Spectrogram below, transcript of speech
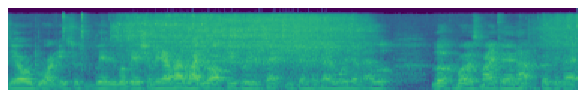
the old one, is just really rubbish. I mean, I've had like a lot of people text me saying that they're worried that their locomotives might burn out because of it.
